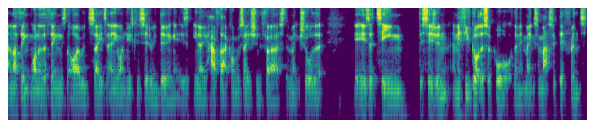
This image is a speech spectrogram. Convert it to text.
and I think one of the things that I would say to anyone who's considering doing it is you know have that conversation first and make sure that it is a team decision, and if you've got the support, then it makes a massive difference.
